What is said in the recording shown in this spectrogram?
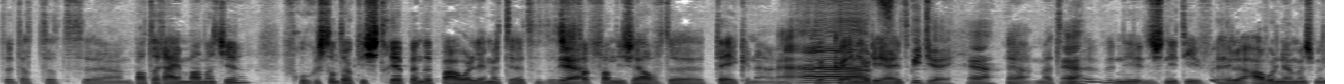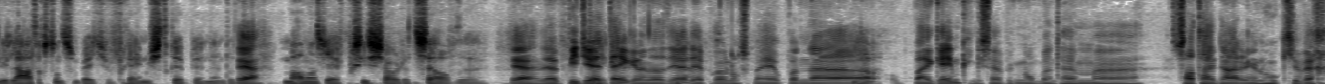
dat, dat, dat, eh, batterijmannetje. Vroeger stond ook die strip in de Power Limited. Dat is Ja. van- diezelfde tekenaar. hè? ik, weet niet Ah, hoe die heet. PJ, ja. Ja, met, Ja. niet- dus niet die hele oude nummers, maar die later stond zo'n beetje een vreemde strip in. En dat Ja, mannetje heeft precies zo datzelfde. ja de PJ Tekenen. dat. Ja, Ja. die heb ik ook nog eens mee op een... Ja. op, bij GameKings heb ik nog met hem... eh, zat hij daar in een hoekje weg,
